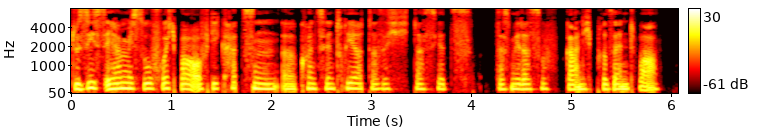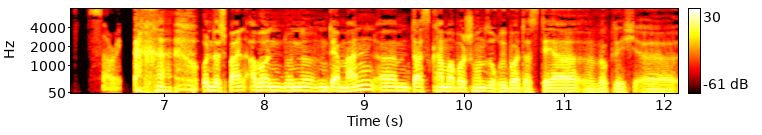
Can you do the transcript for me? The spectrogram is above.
Du siehst, ich habe mich so furchtbar auf die Katzen äh, konzentriert, dass ich das jetzt, dass mir das so gar nicht präsent war. Sorry. und das Spannende, aber und, der Mann, ähm, das kam aber schon so rüber, dass der äh, wirklich äh,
